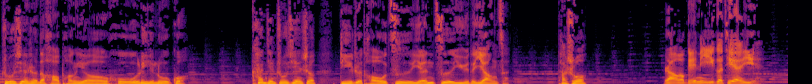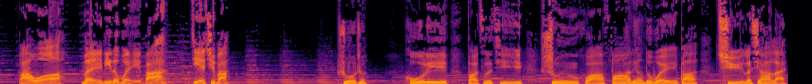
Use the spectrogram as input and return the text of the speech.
朱先生的好朋友狐狸路过，看见朱先生低着头自言自语的样子，他说。让我给你一个建议，把我美丽的尾巴借去吧。说着，狐狸把自己顺滑发亮的尾巴取了下来，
